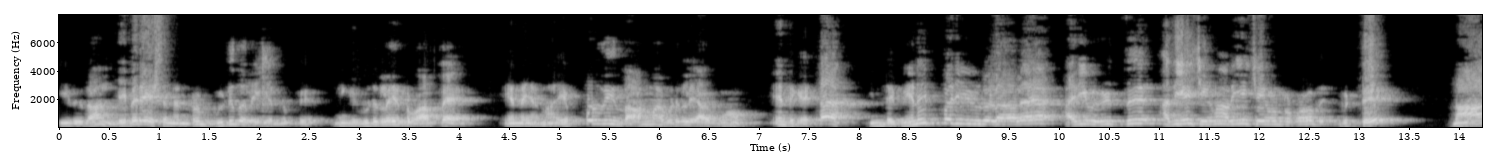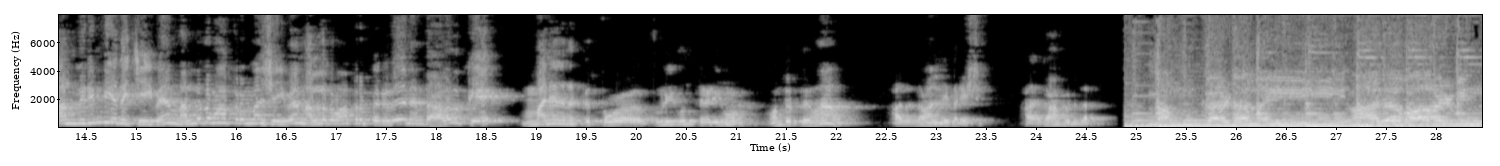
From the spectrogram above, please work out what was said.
இதுதான் லிபரேஷன் என்றும் விடுதலை என்றும் பேர். நீங்க விடுதலை என்ற வார்த்தை என்னை நான் எப்பொழுது இந்த ஆன்மா விடுதலை ஆகுமோ என்று கேட்டா இந்த வினைப்பதிவுகளால அறிவு இழுத்து அதையே செய்யணும் அதையே செய்யணும்ன்ற போது விட்டு நான் விரும்பியதை செய்வேன் நல்லது மாத்திரம் தான் செய்வேன் நல்லது மாத்திரம் பெறுவேன் என்ற அளவுக்கு மனிதனுக்கு து- துளிவும் தெளிவும் வந்துட்டுனா அதுதான் லிபரேஷன் அதுதான் விடுதலை. நம் கடமை அறவாழ்வின்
